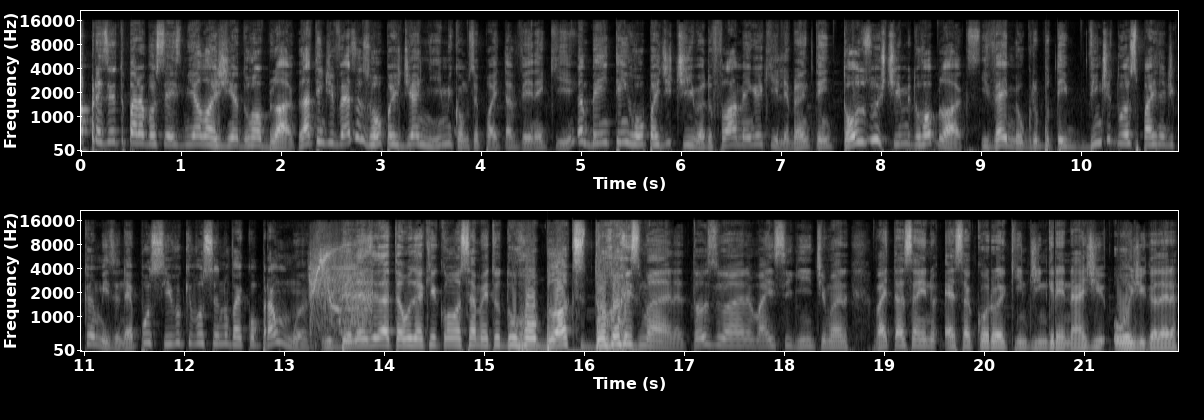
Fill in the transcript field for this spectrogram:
Apresento para vocês minha lojinha do Roblox. Lá tem diversas roupas de anime, como você pode estar tá vendo aqui. Também tem roupas de time, a do Flamengo aqui. Lembrando que tem todos os times do Roblox. E, velho, meu grupo tem 22 páginas de camisa. Não é possível que você não vai comprar uma. E beleza, galera, estamos aqui com o lançamento do Roblox 2, mano. Tô zoando, mas é seguinte, mano. Vai estar tá saindo essa coroa aqui de engrenagem hoje, galera.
